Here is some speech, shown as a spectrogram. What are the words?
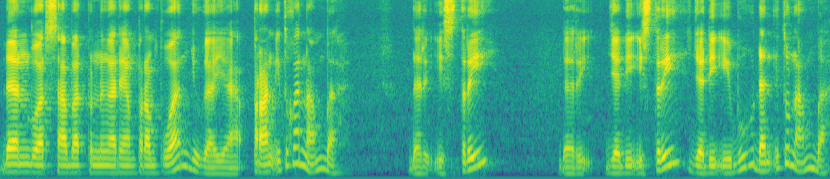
Dan buat sahabat pendengar yang perempuan juga ya peran itu kan nambah. Dari istri dari jadi istri, jadi ibu dan itu nambah.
